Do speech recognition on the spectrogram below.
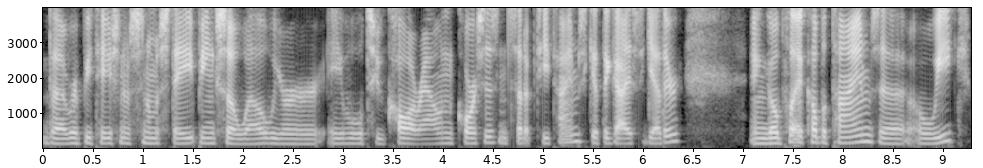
the reputation of Sonoma State being so well, we were able to call around courses and set up tee times, get the guys together, and go play a couple times a, a week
